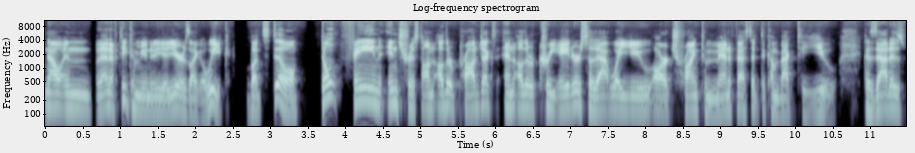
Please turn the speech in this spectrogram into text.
Now, in the NFT community, a year is like a week, but still, don't feign interest on other projects and other creators so that way you are trying to manifest it to come back to you because that is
